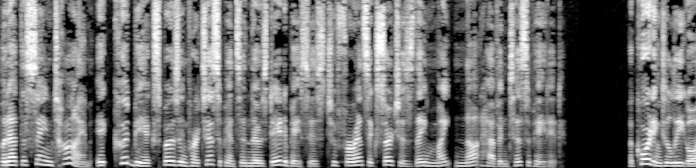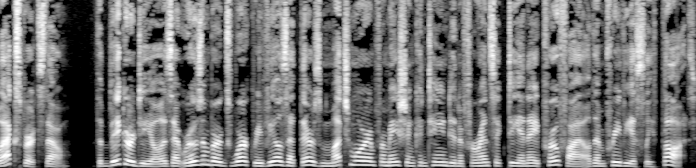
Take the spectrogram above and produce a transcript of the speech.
But at the same time, it could be exposing participants in those databases to forensic searches they might not have anticipated. According to legal experts, though, the bigger deal is that Rosenberg's work reveals that there's much more information contained in a forensic DNA profile than previously thought.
